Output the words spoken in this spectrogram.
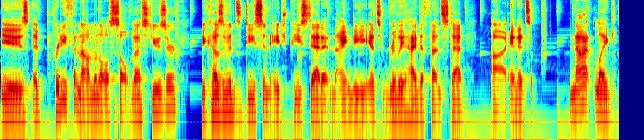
is a pretty phenomenal Assault Vest user because of its decent HP stat at 90, its really high defense stat, uh, and it's not like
